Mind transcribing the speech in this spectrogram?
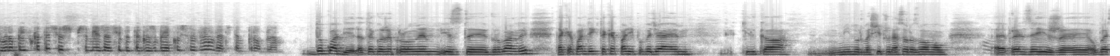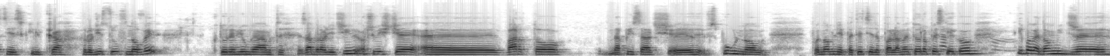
Europejska też już przymierza się do tego, żeby jakoś rozwiązać ten problem. Dokładnie, dlatego że problem jest e, globalny. Tak jak pani, tak jak pani powiedziałem kilka minut właściwie przed naszą rozmową e, prędzej, że obecnie jest kilka rodziców nowych, którym Jugendamt zabrał dzieci. Oczywiście e, warto napisać e, wspólną ponownie petycję do Parlamentu Europejskiego i powiadomić, że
